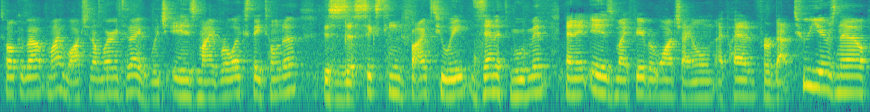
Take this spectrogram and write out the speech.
talk about my watch that I'm wearing today, which is my Rolex Daytona. This is a 16528 Zenith movement, and it is my favorite watch I own. I've had it for about two years now,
